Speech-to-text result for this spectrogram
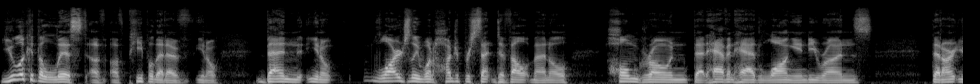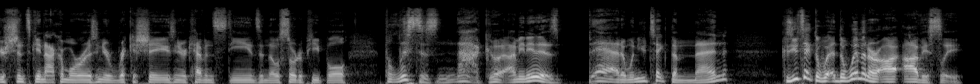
you look at the list of of people that have you know been you know largely 100% developmental, homegrown that haven't had long indie runs, that aren't your Shinsuke Nakamura's and your Ricochets and your Kevin Steens and those sort of people. The list is not good. I mean, it is bad. And when you take the men, because you take the the women are obviously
